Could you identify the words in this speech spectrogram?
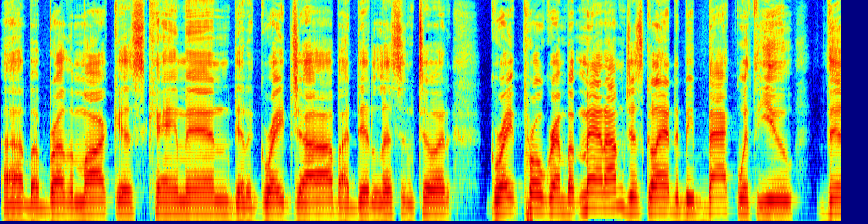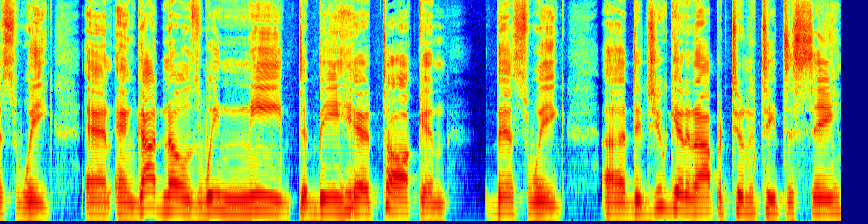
Uh, but Brother Marcus came in, did a great job. I did listen to it. Great program. But man, I'm just glad to be back with you this week. And and God knows we need to be here talking this week. Uh, did you get an opportunity to see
